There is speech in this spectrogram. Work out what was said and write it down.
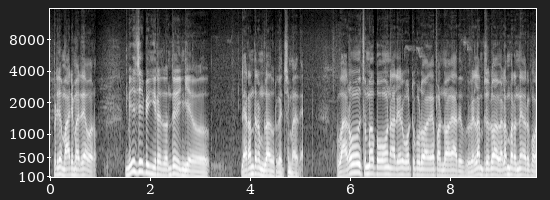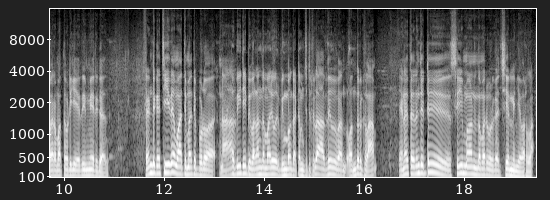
இப்படி தான் மாறி மாறி தான் வரும். பிஜேபிங்கிறது வந்து இங்கே நிரந்தரம் இல்லாத ஒரு கட்சி மாதிரி தான். வரும் சும்மா போவோம் நாலு பேர் ஓட்டு போடுவாங்க பண்ணுவாங்க. அது விளம்பரம் சொல்லுவாங்க விளம்பரம் தான் இருக்கும். வேறு மற்றபடிக்கு எதுவுமே இருக்காது. ரெண்டு கட்சிக்கு தான் மாற்றி மாற்றி போடுவாங்க நான் பிஜேபி வளர்ந்த மாதிரி ஒரு பிம்பம் கட்டமைச்சிட்டு அது வந்து வந்திருக்கலாம். எனக்கு தெரிஞ்சுட்டு சீமான் இந்த மாதிரி ஒரு கட்சியில் நீங்கள் வரலாம்.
